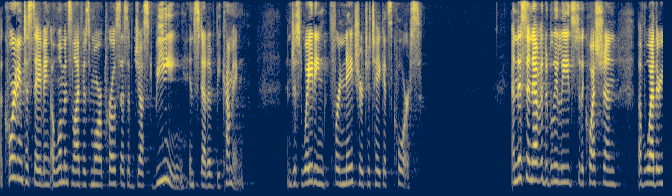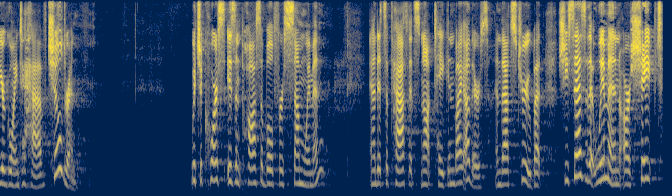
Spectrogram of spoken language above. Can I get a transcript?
according to Saiving, a woman's life is more a process of just being instead of becoming, and just waiting for nature to take its course. And this inevitably leads to the question of whether you're going to have children, which of course isn't possible for some women. And it's a path that's not taken by others. And that's true. But she says that women are shaped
